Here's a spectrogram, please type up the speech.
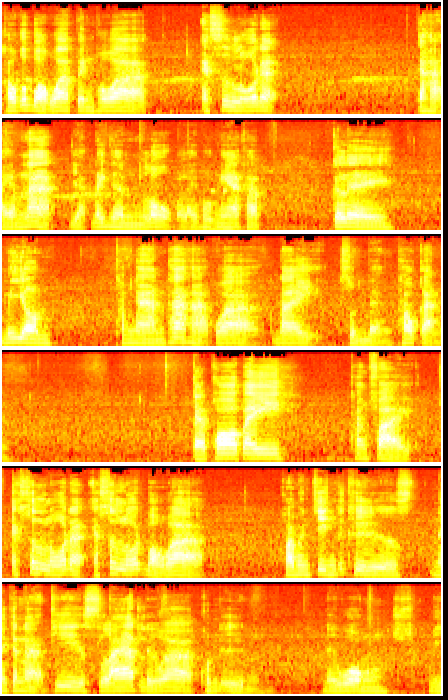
เขาก็บอกว่าเป็นเพราะว่า a x e l o d อะกระหายอำนาจอยากได้เงินโลภอะไรพวกนี้ครับ ก็เลยไม่ยอม ทำงานถ้าหากว่าได้ส่วนแบ่งเท่ากัน แต่พอไปทางฝ่าย a x e l o d อะ a x e l o d บอกว่าความเป็นจริงก็คือในขณะที่ Slash หรือว่าคนอื่น ในวงมี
